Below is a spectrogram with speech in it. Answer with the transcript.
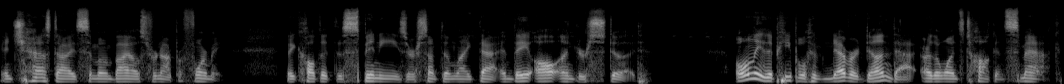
and chastised simone biles for not performing they called it the spinnies or something like that and they all understood only the people who've never done that are the ones talking smack,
